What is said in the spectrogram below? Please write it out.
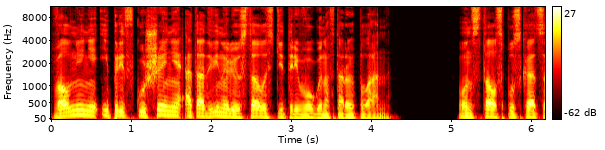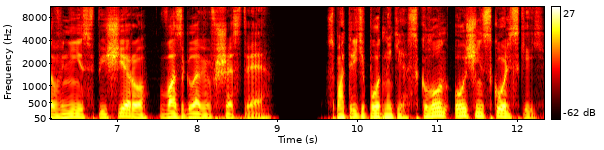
волнение и предвкушение отодвинули усталость и тревогу на второй план. Он стал спускаться вниз в пещеру, возглавив шествие. «Смотрите под ноги, склон очень скользкий».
